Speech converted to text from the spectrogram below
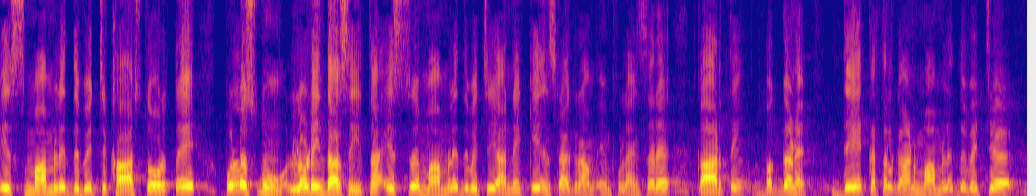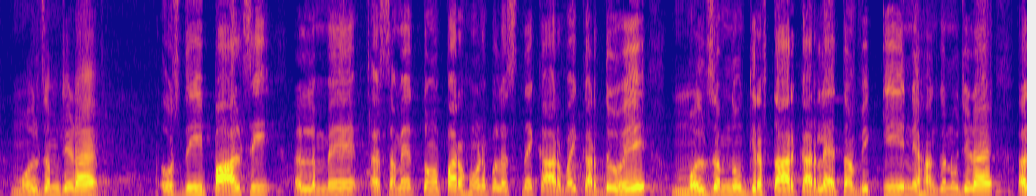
ਇਸ ਮਾਮਲੇ ਦੇ ਵਿੱਚ ਖਾਸ ਤੌਰ ਤੇ ਪੁਲਿਸ ਨੂੰ ਲੋੜੀਂਦਾ ਸੀ। ਤਾਂ ਇਸ ਮਾਮਲੇ ਦੇ ਵਿੱਚ ਯਾਨੀ ਕਿ ਇੰਸਟਾਗ੍ਰam ਇਨਫਲੂਐਂਸਰ ਕਾਰਤਿਕ ਬੱਗਣ ਦੇ ਕਤਲकांड ਮਾਮਲੇ ਦੇ ਵਿੱਚ ਮੁਲਜ਼ਮ ਜਿਹੜਾ ਹੈ ਉਸ ਦੀ ਭਾਲ ਸੀ ਲੰਮੇ ਸਮੇਂ ਤੋਂ, ਪਰ ਹੁਣ ਪੁਲਿਸ ਨੇ ਕਾਰਵਾਈ ਕਰਦੇ ਹੋਏ ਮੁਲਜ਼ਮ ਨੂੰ ਗ੍ਰਿਫਤਾਰ ਕਰ ਲਿਆ ਤਾਂ ਵਿੱਕੀ ਨਿਹੰਗ ਨੂੰ ਜਿਹੜਾ ਹੈ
